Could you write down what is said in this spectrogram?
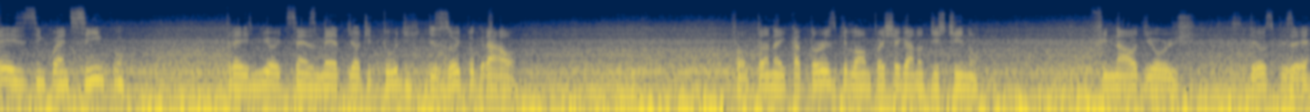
Três e cinquenta e cinco três mil oitocentos metros de altitude 18 graus faltando aí 14 quilômetros para chegar no destino final de hoje se Deus quiser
